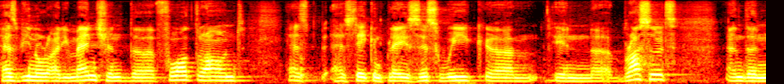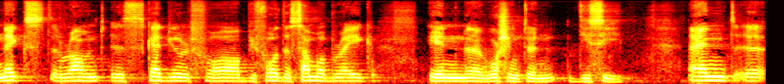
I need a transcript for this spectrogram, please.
Has been already mentioned. The fourth round has, has taken place this week um, in uh, Brussels, and the next round is scheduled for before the summer break in uh, Washington, D.C. And uh,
